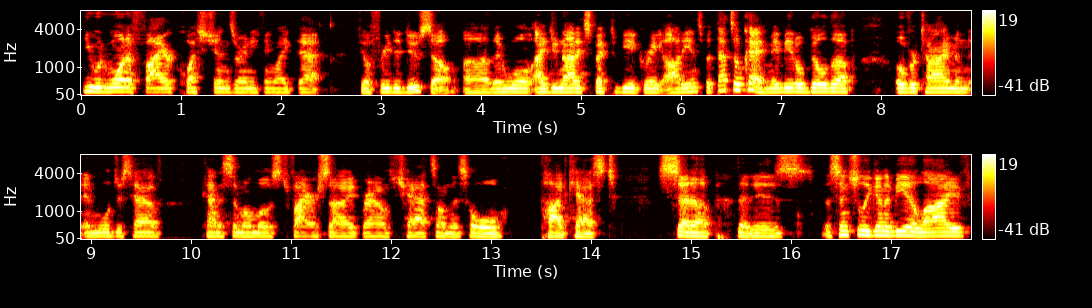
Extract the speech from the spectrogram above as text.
you would want to fire questions or anything like that, feel free to do so. Uh, there will, I do not expect to be a great audience, but that's okay. Maybe it'll build up over time and, and we'll just have kind of some almost fireside Browns chats on this whole podcast setup that is essentially going to be a live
